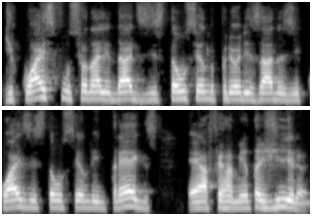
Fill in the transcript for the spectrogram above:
de quais funcionalidades estão sendo priorizadas e quais estão sendo entregues, é a ferramenta Gira,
